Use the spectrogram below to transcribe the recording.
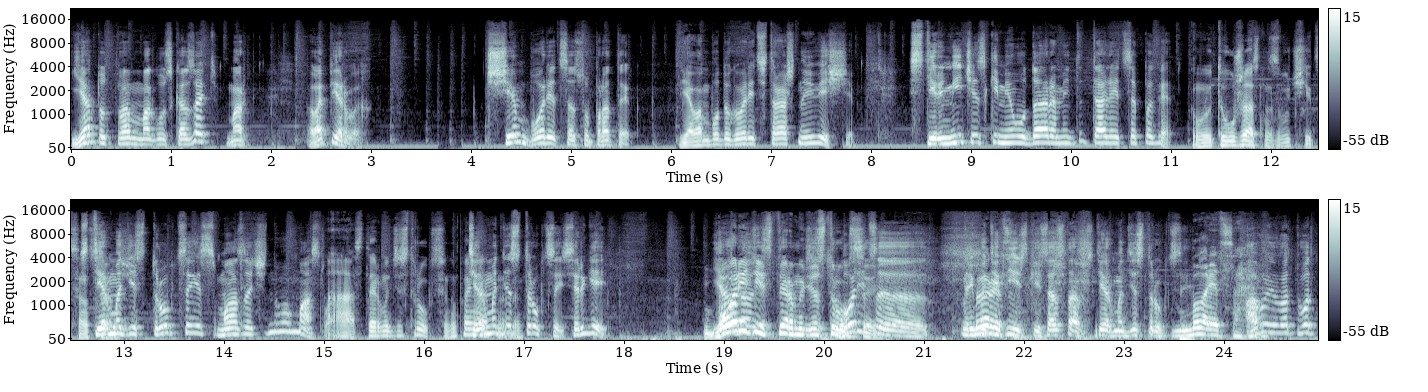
Я тут вам могу сказать, Марк, во-первых, чем борется Супротек? Я вам буду говорить страшные вещи. с термическими ударами деталей ЦПГ. Ну, это ужасно звучит. Сан С термодеструкцией смазочного масла. А, с термодеструкцией. Ну, понятно. термодеструкцией, Сергей. да. Я Боретесь с термодеструкцией? Борется триботехнический состав с термодеструкцией. Борется. А вы вот, вот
